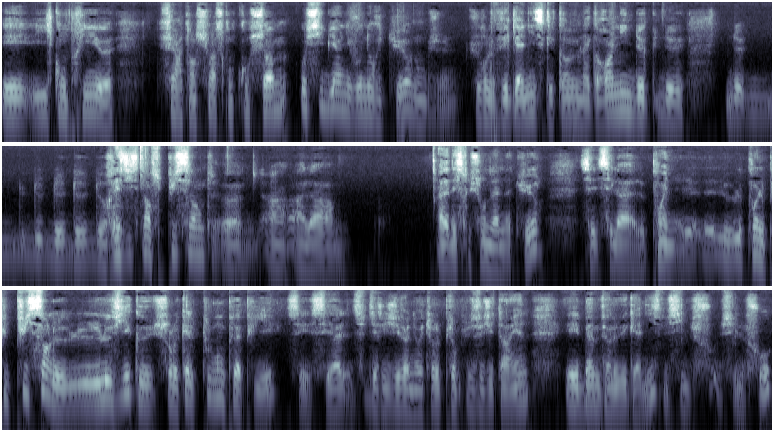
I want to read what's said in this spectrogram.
et y compris euh, faire attention à ce qu'on consomme, aussi bien au niveau nourriture, donc toujours le véganisme qui est quand même la grande ligne de, de, de, de résistance puissante euh, à, la, à la destruction de la nature. C'est le point, le, point le plus puissant, le, levier que, sur lequel tout le monde peut appuyer. C'est se diriger vers une nourriture de plus en plus végétarienne et même vers le véganisme s'il faut. Faut.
